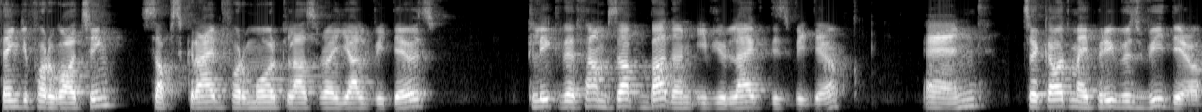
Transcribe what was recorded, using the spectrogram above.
Thank you for watching, subscribe for more Clash Royale videos, click the thumbs up button if you like this video, and check out my previous video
